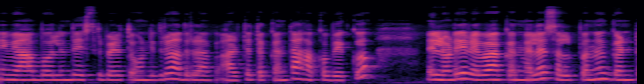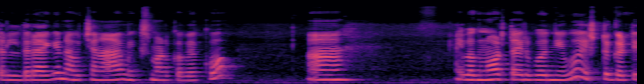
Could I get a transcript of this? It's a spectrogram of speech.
ನೀವು ಯಾವ ಬೌಲಿಂದ ಹೆಸ್ರು ಬೇಳೆ ತೊಗೊಂಡಿದ್ರು ಅದರ ಅಳತೆ ತಕ್ಕಂತೆ ಹಾಕೋಬೇಕು. ಇಲ್ಲಿ ನೋಡಿ ರವೆ ಹಾಕಿದ್ಮೇಲೆ ಸ್ವಲ್ಪನೂ ಗಂಟಲ್ದರಾಗಿ ನಾವು ಚೆನ್ನಾಗಿ ಮಿಕ್ಸ್ ಮಾಡ್ಕೋಬೇಕು. ಇವಾಗ ನೋಡ್ತಾ ಇರ್ಬೋದು ನೀವು ಎಷ್ಟು ಗಟ್ಟಿ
